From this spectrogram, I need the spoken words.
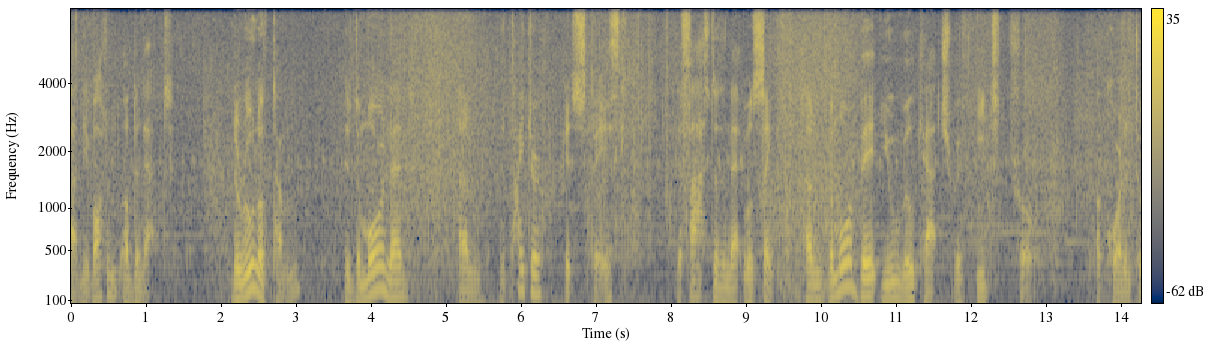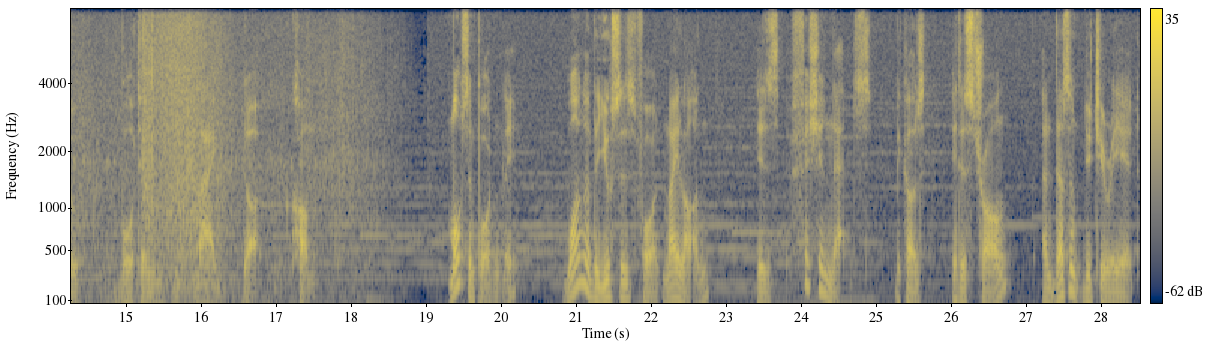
at the bottom of the net. The rule of thumb is the more lead and the tighter it's spaced, the faster the net will sink, and the more bait you will catch with each throw, according to boatingmag.com. Most importantly, one of the uses for nylon is fishing nets because it is strong and doesn't deteriorate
